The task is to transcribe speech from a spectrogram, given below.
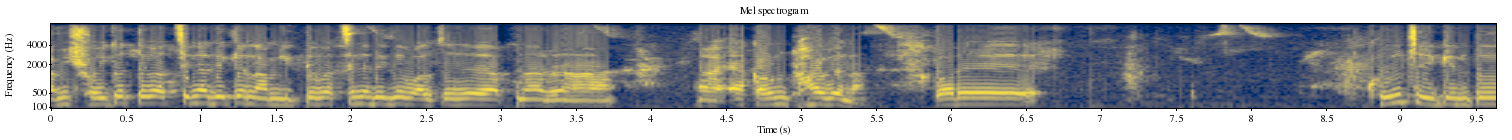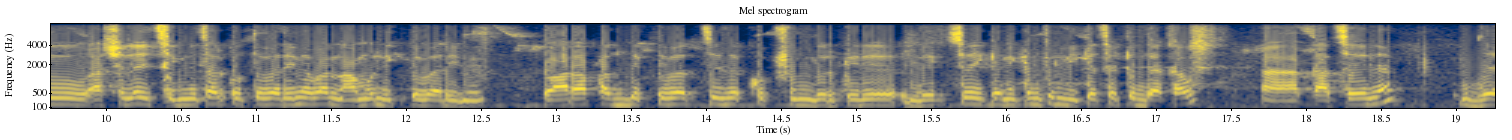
আমি সই করতে পারছি না দেখে, নাম লিখতে পারছি না দেখে, বলছে যে আপনার অ্যাকাউন্ট হবে না। পরে খুলছি, কিন্তু আসলে সিগনেচার করতে পারিনি বা নামও লিখতে পারিনি। তো আরাফাত দেখতে পাচ্ছি যে খুব সুন্দর করে লিখছে এখানে কিন্তু লিখেছে, একটু দেখাও। কাছে এনে, যে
